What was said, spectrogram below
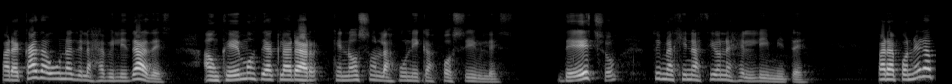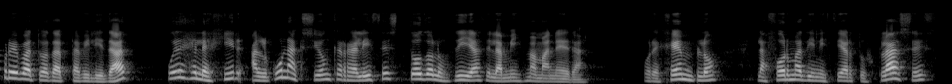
para cada una de las habilidades, aunque hemos de aclarar que no son las únicas posibles. De hecho, tu imaginación es el límite. Para poner a prueba tu adaptabilidad, puedes elegir alguna acción que realices todos los días de la misma manera. Por ejemplo, la forma de iniciar tus clases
